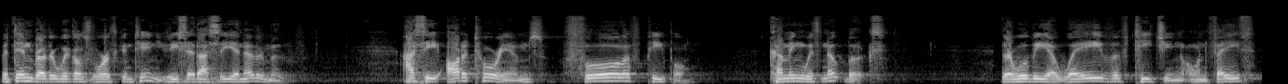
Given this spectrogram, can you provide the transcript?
But then Brother Wigglesworth continued. He said, I see another move. I see auditoriums full of people coming with notebooks there will be a wave of teaching on faith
